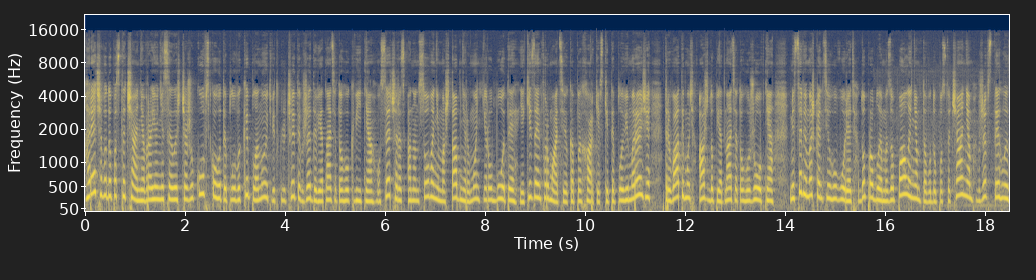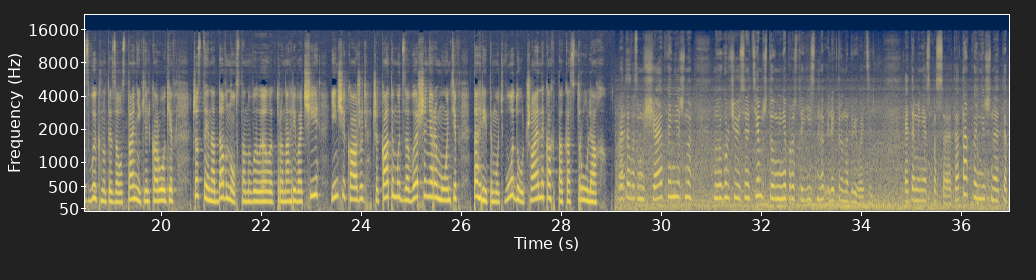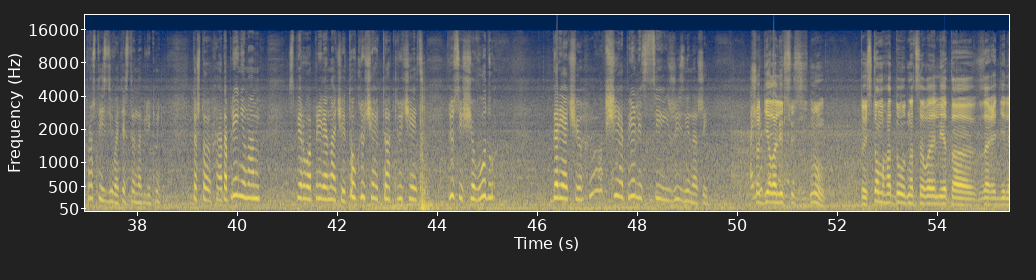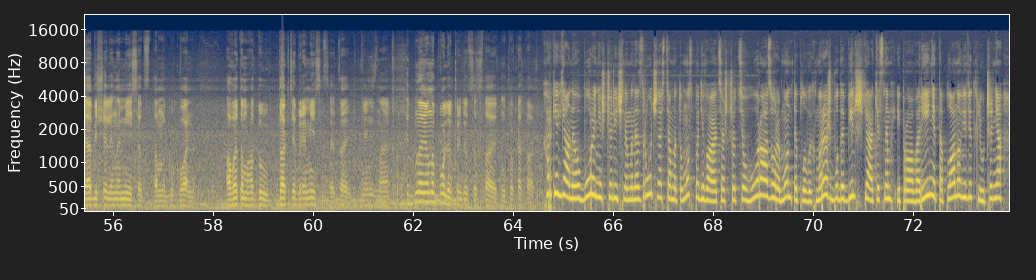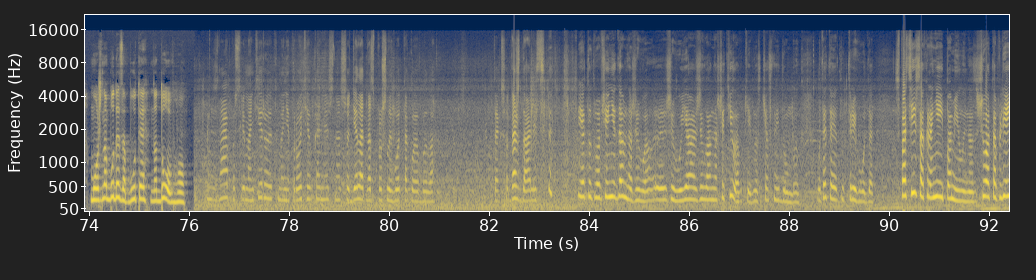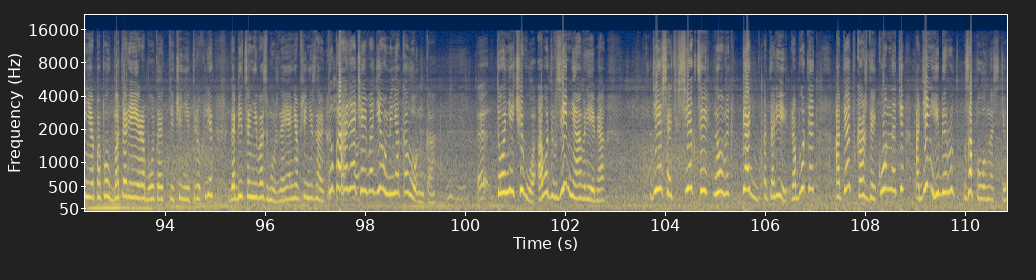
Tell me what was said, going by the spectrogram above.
Гаряче водопостачання в районі селища Жуковського тепловики планують відключити вже 19 квітня. Усе через анонсовані масштабні ремонтні роботи, які за інформацією КП Харківські теплові мережі триватимуть аж до 15 жовтня. Місцеві мешканці говорять, до проблеми з опаленням та водопостачанням вже встигли звикнути за останні кілька років. Частина давно встановили електронагрівачі, інші кажуть, чекатимуть завершення ремонтів та грітимуть воду у чайниках та каструлях. Это возмущает, конечно, но выкручиваюсь над тем, что у меня просто есть на- электронагреватель. Это меня спасает. А так, конечно, это просто издевательство над людьми. То, что отопление нам с 1 апреля начали то включать, то отключать. Плюс еще воду горячую. Ну, вообще, прелесть всей жизни нашей. А Что делали всю, ну, то есть в том году на целое лето зарядили, обещали на месяц, там ну, буквально. А в этом году до октября месяца, это я не знаю. Наверное, бойлер придется ставить, но только так. Харків'яни обурені щорічними незручностями, тому сподіваються, що цього разу ремонт теплових мереж буде більш якісним і про аварійні та планові відключення можна буде забути надовго. Не знаю, пусть ремонтируют, мы не против, конечно. Что делать, у нас прошлый год такое было. Так что дождались. Я тут вообще недавно жила, э, живу. Я жила на Шатиловке, у нас частный дом был. Вот это я тут три года. Спаси, сохрани и помилуй нас. Что отопление по пол батареи работает в течение трех лет, добиться невозможно. Я не- вообще не знаю. Ну, по горячей воде у меня колонка. Э, То ничего. А вот в зимнее время 10 секций новых, 5 батарей работает, а 5 в каждой комнате, а деньги берут за полностью.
